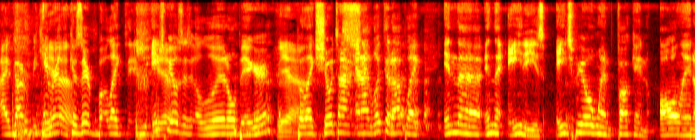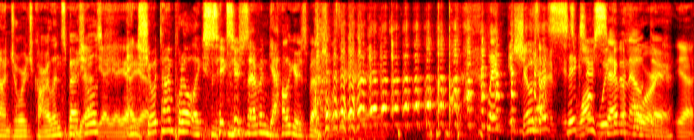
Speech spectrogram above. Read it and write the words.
I got became Yeah. because they're bu- like HBO's is a little bigger. Yeah. But like Showtime, and I looked it up. Like in the in the eighties, HBO went fucking all in on George Carlin specials. yeah, yeah, yeah, And yeah. Showtime put out like six or seven Gallagher specials. like he Showtime. has It's six what or we can seven out afford. there. Yeah.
